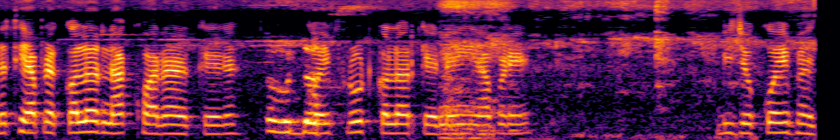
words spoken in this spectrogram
નથી આપણે કલર નાખવાના કે કોઈ ફ્રૂટ કલર કે નહીં, આપણે બીજો કોઈ ભાઈ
